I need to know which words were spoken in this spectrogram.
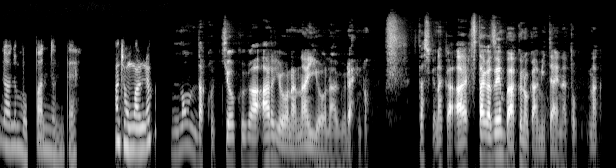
나는 못 봤는데. あ、ちょ、まる飲んだ記憶があるようなないようなぐらいの。確かなんか、あ、蓋が全部開くのかみたいなと、なんか、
